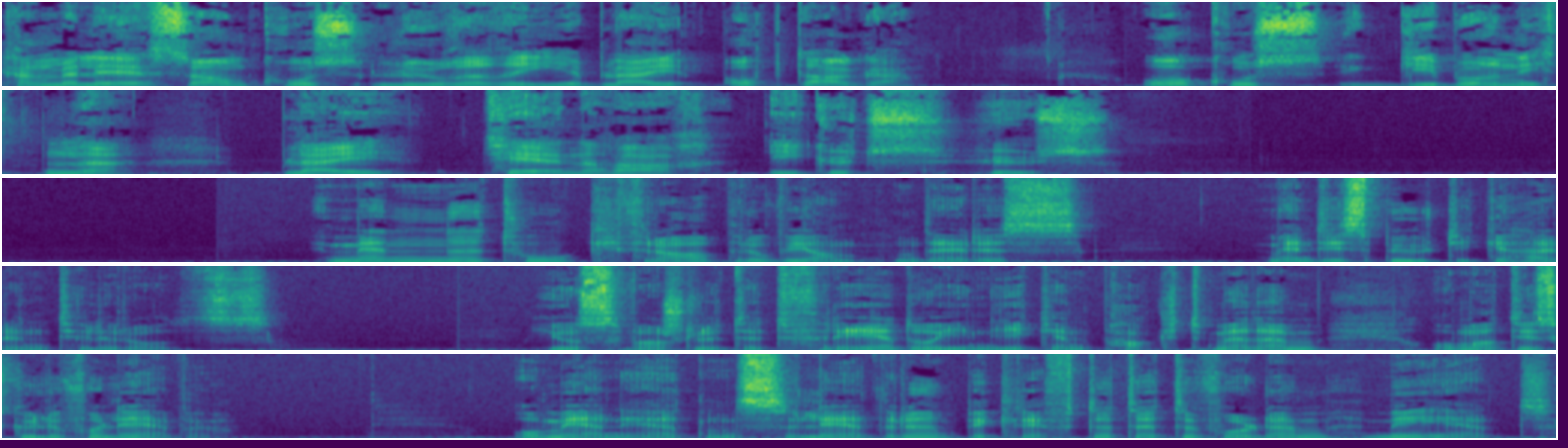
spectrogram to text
kan vi lese om hvordan lureriet ble oppdaga, og hvordan gibonittene ble tjenere i Guds hus. Mennene tok fra provianten deres, men de spurte ikke Herren til råds. Josva sluttet fred og inngikk en pakt med dem om at de skulle få leve, og menighetens ledere bekreftet dette for dem med ed.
